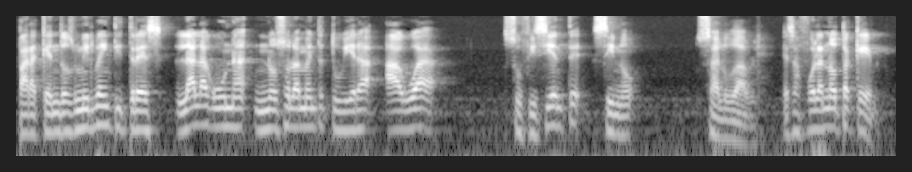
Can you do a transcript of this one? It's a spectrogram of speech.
para que en 2023 la laguna no solamente tuviera agua suficiente, sino saludable. Esa fue la nota que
